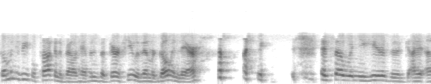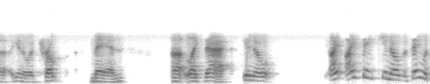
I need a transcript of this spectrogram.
so many people talking about heaven, but very few of them are going there. and so when you hear the guy, uh, you know, a Trump man uh, like that, you know, I I think you know the thing with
